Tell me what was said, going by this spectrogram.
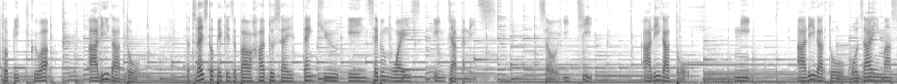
トピックはありがとう。Today's topic is about how to say thank you in seven ways in Japanese. So 1ありがとう2ありがとうございます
